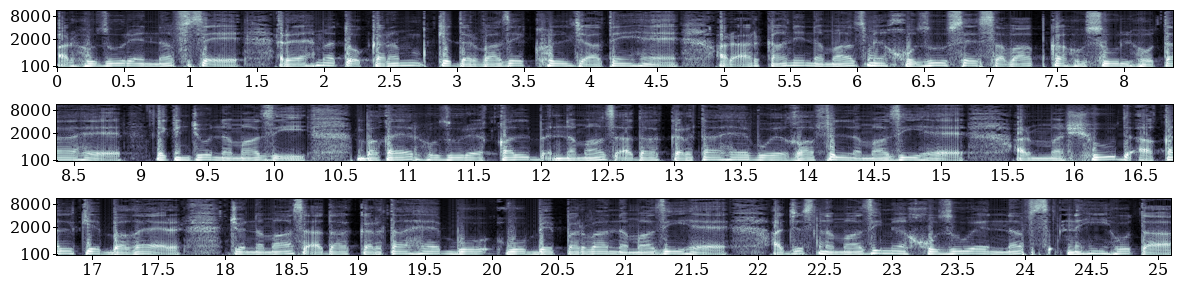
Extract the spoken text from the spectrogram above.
اور حضور نفس سے رحمت و کرم کے دروازے کھل جاتے ہیں اور ارکان نماز میں خضو سے ثواب کا حصول ہوتا ہے۔ لیکن جو نمازی بغیر حضور قلب نماز ادا کرتا ہے، وہ غافل نمازی ہے اور مشہود عقل کے بغیر جو نماز ادا کرتا ہے، وہ بے پرواہ نمازی ہے۔ اور جس نمازی میں خضو خضوع نفس نہیں ہوتا،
